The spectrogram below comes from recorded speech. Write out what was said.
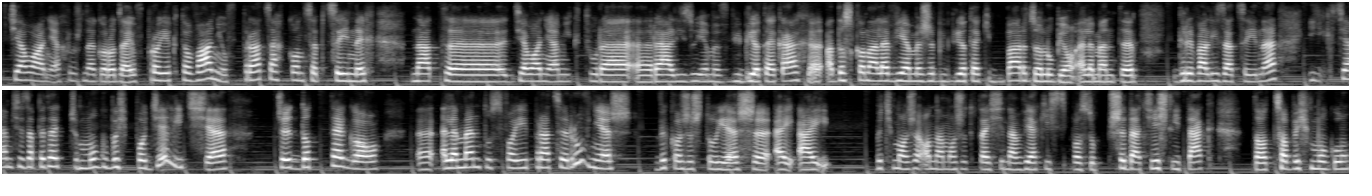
w działaniach różnego rodzaju, w projektowaniu, w pracach koncepcyjnych nad działaniami, które realizujemy w bibliotekach, a doskonale wiemy, że biblioteki bardzo lubią elementy grywalizacyjne i chciałam Cię zapytać, czy mógłbyś podzielić się czy do tego e, elementu swojej pracy również wykorzystujesz e, AI? Być może ona może tutaj się nam w jakiś sposób przydać. Jeśli tak, to co byś mógł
